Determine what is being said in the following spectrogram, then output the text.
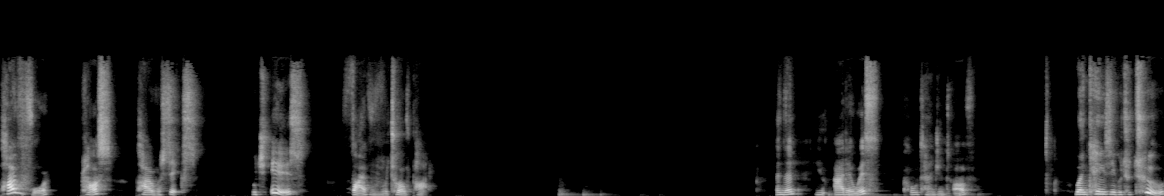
pi over 4 plus pi over 6, which is 5 over 12 pi. And then you add it with cotangent of, when k is equal to 2,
